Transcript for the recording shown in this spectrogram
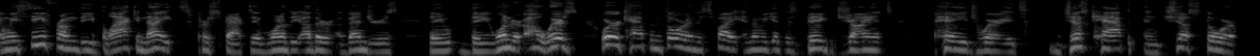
and we see from the Black Knight's perspective, one of the other Avengers. They they wonder, "Oh, where's where are Cap and Thor in this fight?" And then we get this big giant page where it's just Cap and just Thor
